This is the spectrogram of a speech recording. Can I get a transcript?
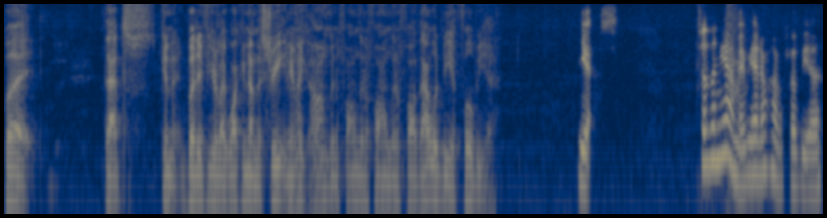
but that's gonna but if you're like walking down the street and you're like oh i'm gonna fall i'm gonna fall i'm gonna fall that would be a phobia Yes. So then, yeah, maybe I don't have a phobia.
